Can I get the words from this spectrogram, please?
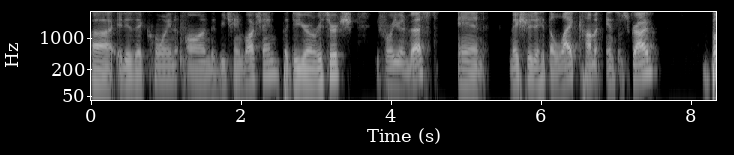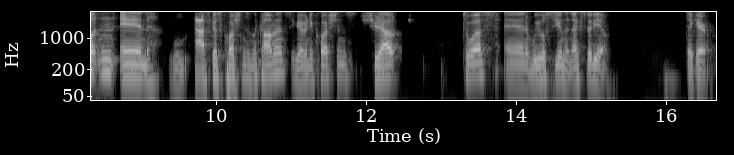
Uh, it is a coin on the VeChain blockchain, but do your own research before you invest and make sure to hit the like, comment, and subscribe button and ask us questions in the comments. If you have any questions, shoot out to us and we will see you in the next video. Take care.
